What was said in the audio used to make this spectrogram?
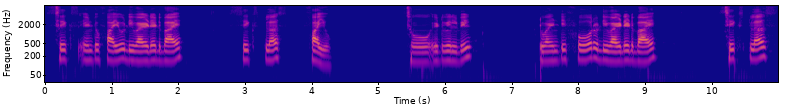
6 into 5 divided by 6 plus 5 so it will be 24 divided by 6 plus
